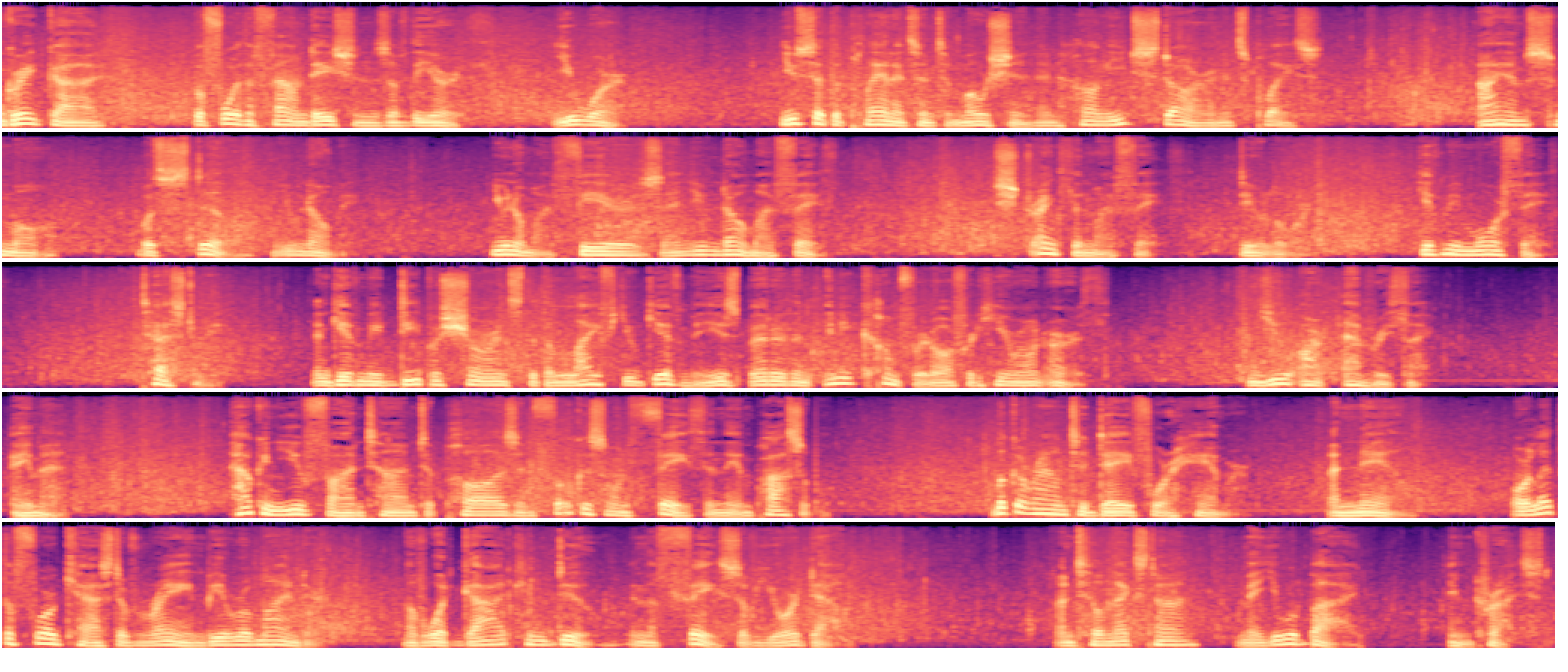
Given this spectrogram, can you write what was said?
Great God, before the foundations of the earth, you were. You set the planets into motion and hung each star in its place. I am small, but still you know me. You know my fears and you know my faith. Strengthen my faith, dear Lord. Give me more faith. Test me and give me deep assurance that the life you give me is better than any comfort offered here on earth. You are everything. Amen. How can you find time to pause and focus on faith in the impossible? Look around today for a hammer, a nail, or let the forecast of rain be a reminder of what God can do in the face of your doubt. Until next time, may you abide in Christ.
